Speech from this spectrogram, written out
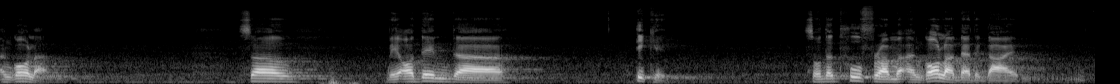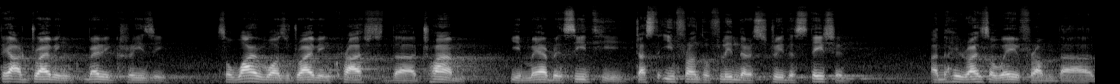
Angola. So we ordained uh, deacon. So the two from Angola, that guy, they are driving very crazy. So one was driving, crashed the tram in Melbourne City, just in front of Flinders Street station, and he runs away from the,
